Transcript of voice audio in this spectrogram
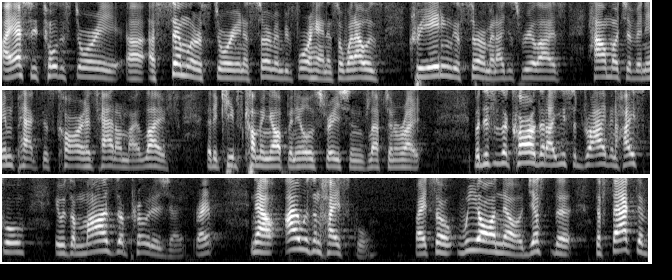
I actually told the story, uh, a similar story in a sermon beforehand. And so when I was creating this sermon, I just realized how much of an impact this car has had on my life that it keeps coming up in illustrations left and right. But this is a car that I used to drive in high school. It was a Mazda Protege, right? Now, I was in high school, right? So we all know just the, the fact of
